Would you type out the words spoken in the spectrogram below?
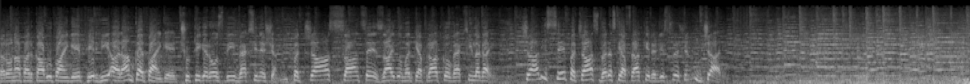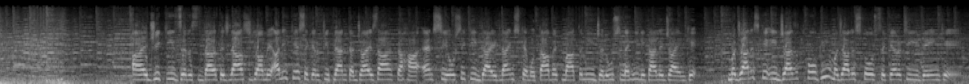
कोरोना पर काबू पाएँगे, फिर ही आराम कर पाएँगे। छुट्टी के रोज भी वैक्सीनेशन। 50 साल से जायद उम्र के अफराद को वैक्सीन लगाई। 40 से 50 बरस के अफराद की रजिस्ट्रेशन जारी। आईजी की जिला सदारत इजलास, योम अली के सिक्योरिटी प्लान का जायजा। कहा एनसीओसी की गाइडलाइंस के मुताबिक मातमी जलूस नहीं निकाले जाएँगे। मजालिस की इजाज़त होगी, मजालिस को सिक्योरिटी देंगे।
